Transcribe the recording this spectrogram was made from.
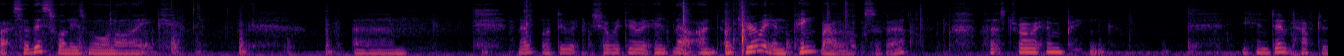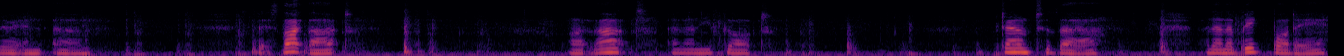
Right. So this one is more like. Um, no, I'll do it. Shall we do it in... No, I, I drew it in pink by the looks of it. Let's draw it in pink. You can don't have to do it in... Um, it's like that. Like that. And then you've got down to there. And then a big body.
